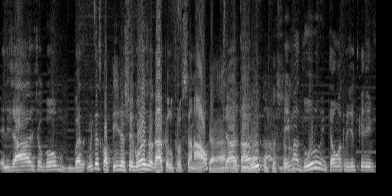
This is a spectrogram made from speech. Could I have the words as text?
Ele já jogou muitas copinhas, já chegou a jogar pelo profissional. Já, já, já tá bem maduro, então acredito que ele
